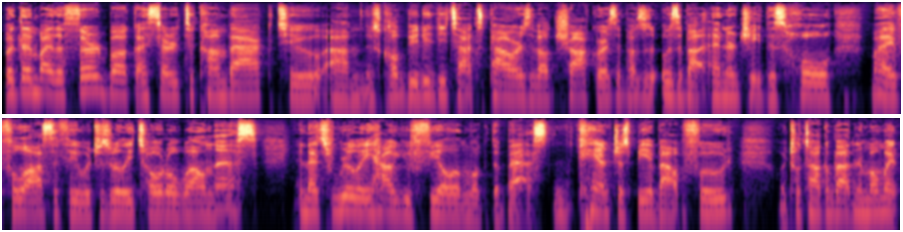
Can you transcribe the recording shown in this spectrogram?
But then by the third book, I started to come back to um, it was called Beauty Detox Powers about chakras. About it was about energy. This whole my philosophy, which is really total wellness, and that's really how you feel and look the best. It can't just be about food, which we'll talk about in a moment.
